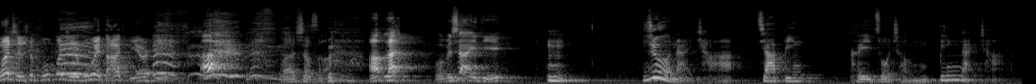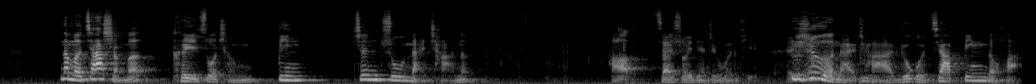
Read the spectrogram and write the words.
我只是不，我只是不会答题而已。我要笑死了。好，来，我们下一题。嗯，热奶茶加冰可以做成冰奶茶，那么加什么可以做成冰珍珠奶茶呢？好，再说一遍这个问题。热奶茶如果加冰的话，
